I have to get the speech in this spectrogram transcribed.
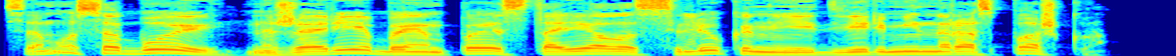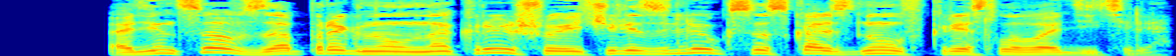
Само собой, на жаре БМП стояла с люками и дверьми нараспашку. Одинцов запрыгнул на крышу и через люк соскользнул в кресло водителя.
